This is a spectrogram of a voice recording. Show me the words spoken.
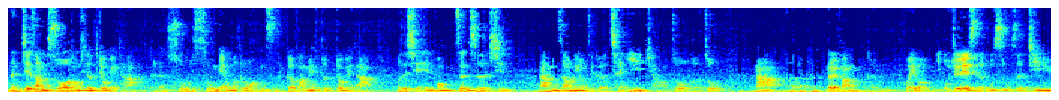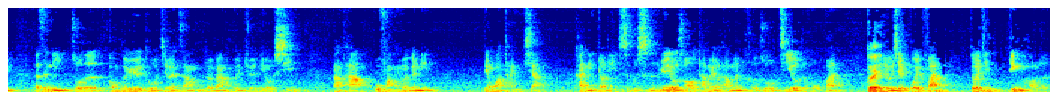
能介绍你所有东西都丢给他，可能书书面或者网址各方面都丢给他，或者写一封正式的信，让他们知道你有这个诚意想要做合作。那呃，对方可能会有，我觉得也是五十五十的几率。但是你做的功课越多，基本上对方会觉得你有心，那他不妨也会跟你电话谈一下，看你到底是不是。因为有时候他们有他们合作既有的伙伴，对，有一些规范都已经定好了，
